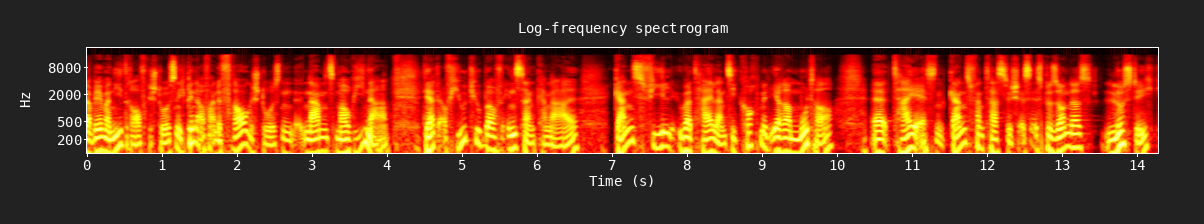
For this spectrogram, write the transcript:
da wäre man nie drauf gestoßen. Ich bin auf eine Frau gestoßen namens Maurina. Die hat auf YouTube, auf Insta-Kanal ganz viel über Thailand. Sie kocht mit ihrer Mutter äh, Thai-Essen. Ganz fantastisch. Es ist besonders lustig.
